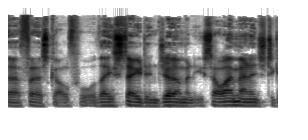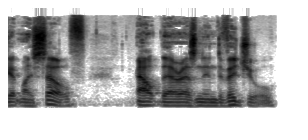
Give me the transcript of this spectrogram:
uh, first Gulf War. They stayed in Germany. So I managed to get myself out there as an individual,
